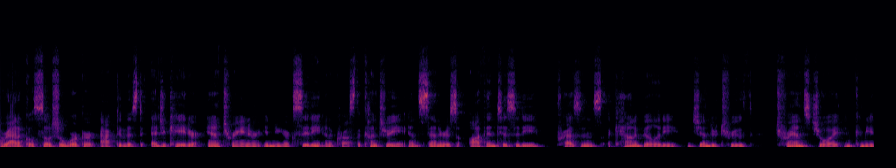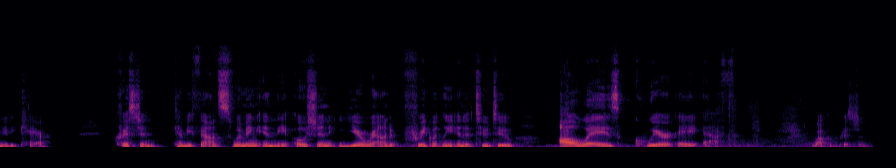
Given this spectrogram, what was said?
radical social worker, activist, educator, and trainer in New York City and across the country, and centers authenticity, presence, accountability, gender truth, trans joy, and community care. Christian can be found swimming in the ocean year round, frequently in a tutu, always queer AF. Welcome, Christian.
